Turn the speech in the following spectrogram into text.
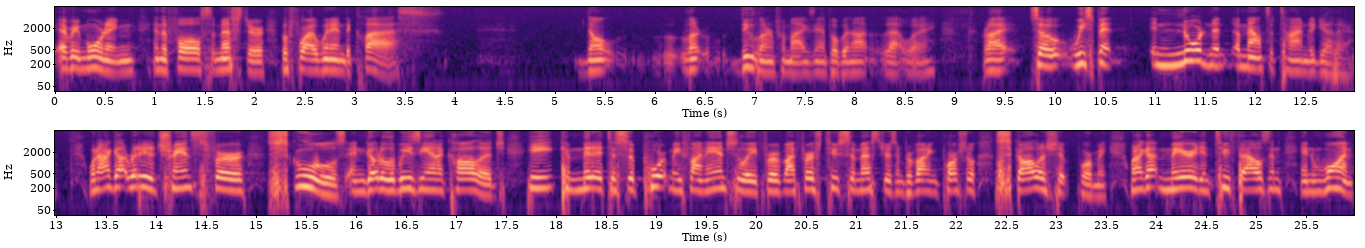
every morning in the fall semester before I went into class. Don't do learn from my example, but not that way, right? So we spent inordinate amounts of time together. When I got ready to transfer schools and go to Louisiana College, he committed to support me financially for my first two semesters and providing partial scholarship for me. When I got married in 2001,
